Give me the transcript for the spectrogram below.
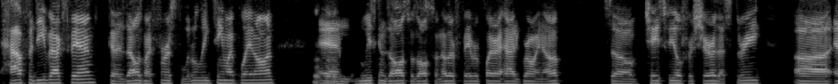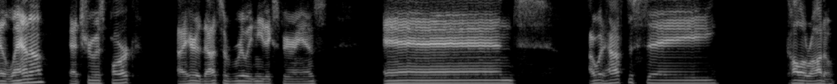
half a D-backs fan because that was my first little league team I played on, uh-huh. and Luis Gonzalez was also another favorite player I had growing up. So Chase Field for sure. That's three. Uh, Atlanta at Truist Park. I hear that's a really neat experience. And I would have to say Colorado.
